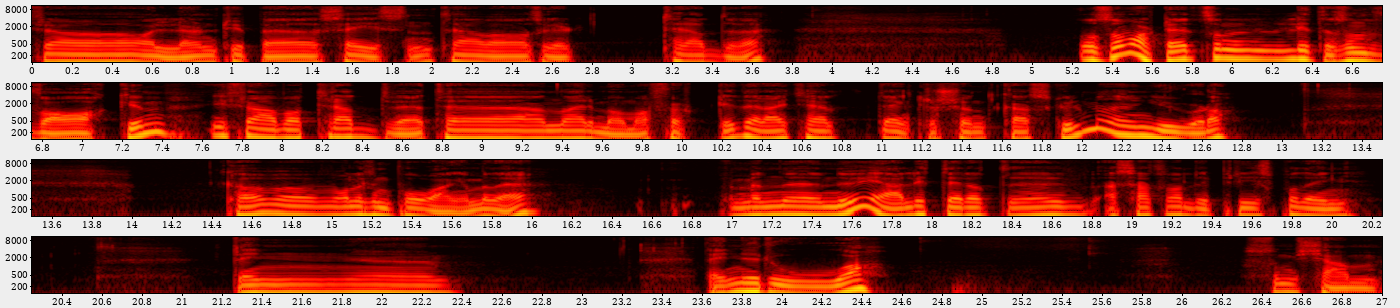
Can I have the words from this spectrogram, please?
Fra alderen type 16 til jeg var sikkert 30. Og så ble det et sånn lite sånn vakuum fra jeg var 30 til jeg nærma meg 40, der jeg ikke helt egentlig skjønte hva jeg skulle med den jula. Hva var, liksom poenget med det? Men uh, nå er jeg litt der at uh, jeg setter veldig pris på den Den uh, Den roa som kommer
